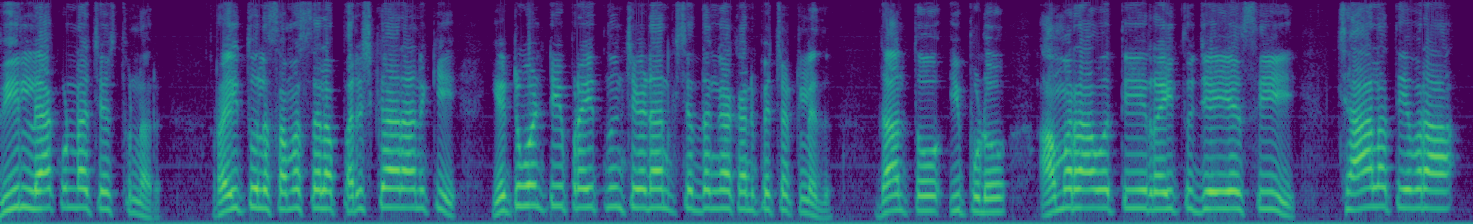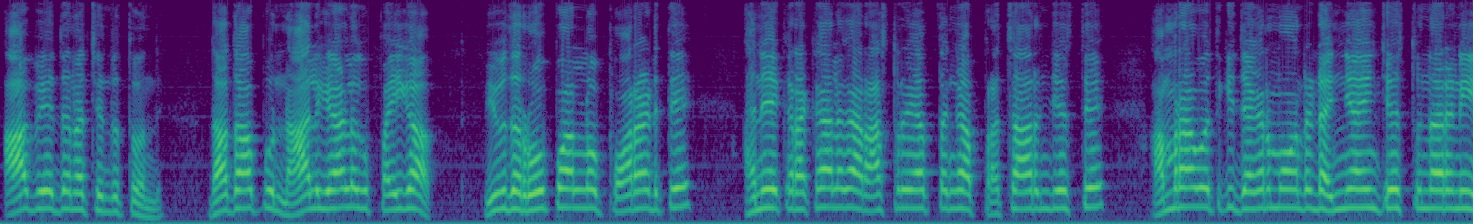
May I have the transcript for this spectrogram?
వీలు లేకుండా చేస్తున్నారు. రైతుల సమస్యల పరిష్కారానికి ఎటువంటి ప్రయత్నం చేయడానికి సిద్ధంగా కనిపించట్లేదు. దాంతో ఇప్పుడు అమరావతి రైతు జేఏసీ చాలా తీవ్ర ఆవేదన చెందుతోంది. దాదాపు నాలుగేళ్ళకు పైగా వివిధ రూపాల్లో పోరాడితే అనేక రకాలుగా రాష్ట్ర వ్యాప్తంగా ప్రచారం చేస్తే అమరావతికి జగన్మోహన్ రెడ్డి అన్యాయం చేస్తున్నారని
